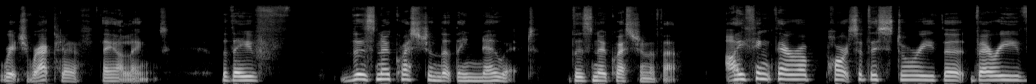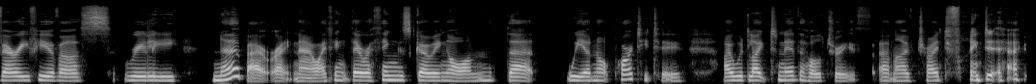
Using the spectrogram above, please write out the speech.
Rich Ratcliffe they are linked, but they've there's no question that they know it. There's no question of that. I think there are parts of this story that very, very few of us really know about right now. I think there are things going on that we are not party to. I would like to know the whole truth, and I've tried to find it out.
